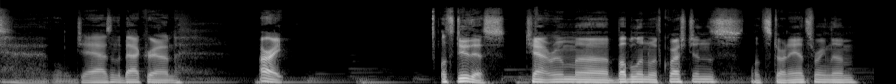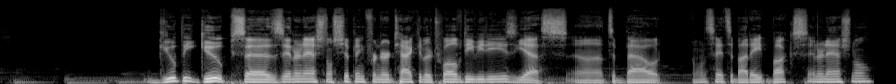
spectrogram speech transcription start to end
A little jazz in the background. All right. Let's do this. Chat room uh, bubbling with questions. Let's start answering them. Goopy Goop says international shipping for Nerdtacular 12 DVDs. Yes. Uh, it's about, I want to say it's about eight bucks international.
